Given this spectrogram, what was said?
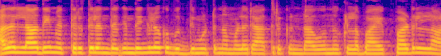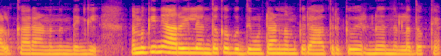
അതല്ലാതെയും എത്തരത്തിൽ എന്തെങ്കിലും എന്തെങ്കിലുമൊക്കെ ബുദ്ധിമുട്ട് നമ്മൾ രാത്രിക്ക് ഉണ്ടാവും എന്നൊക്കെയുള്ള ഭയപ്പാടുള്ള ആൾക്കാരാണെന്നുണ്ടെങ്കിൽ നമുക്കിനി അറിയില്ല എന്തൊക്കെ ബുദ്ധിമുട്ടാണ് നമുക്ക് രാത്രിക്ക് വരുന്നത് എന്നുള്ളതൊക്കെ.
